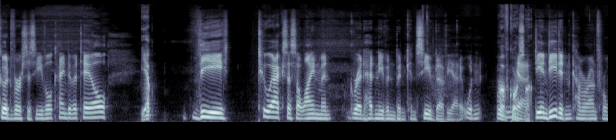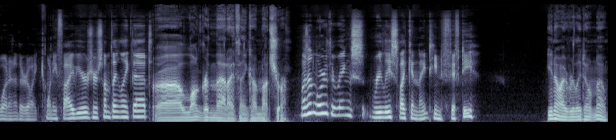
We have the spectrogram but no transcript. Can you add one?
good versus evil kind of a tale, Yep. the two axis alignment grid hadn't even been conceived of yet. It wouldn't. Well, of course yeah, not. D and D didn't come around for what another like twenty five years or something like that. Uh, longer than that, I think. I'm not sure. Wasn't Lord of the Rings released like in nineteen fifty? You know, I really don't know.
